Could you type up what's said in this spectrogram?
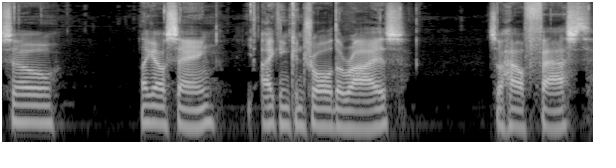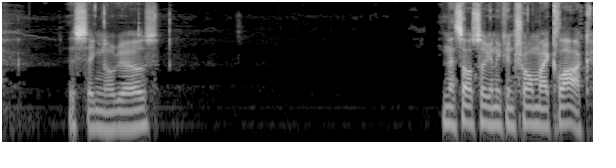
So, like I was saying, I can control the rise. So, how fast the signal goes. And that's also going to control my clock.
